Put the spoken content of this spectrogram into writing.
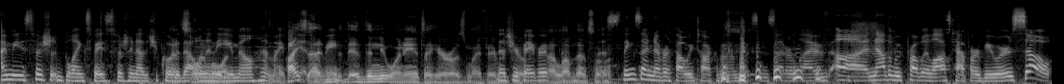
I mean, especially blank space, especially now that you quoted That's that one in the number email. That might be I, it for me. the, the new one, Antihero, is my favorite. That's your too. favorite? I love that this. song. Things I never thought we'd talk about on Bucs Insider Live. Uh, now that we've probably lost half our viewers. So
